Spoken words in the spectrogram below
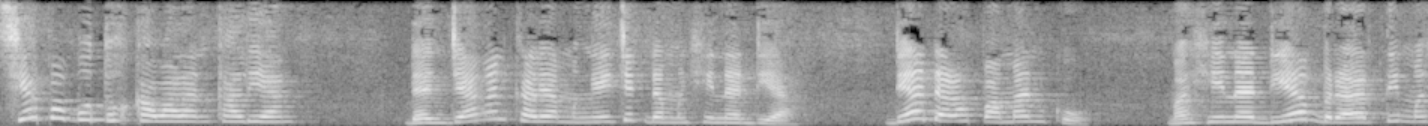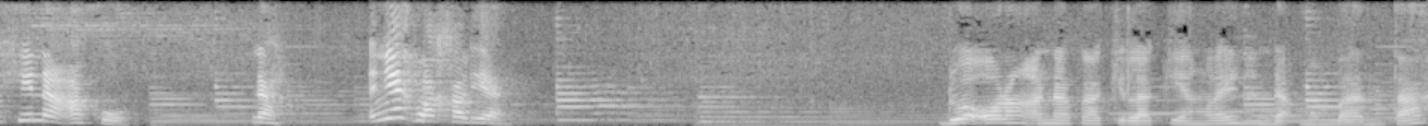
Siapa butuh kawalan kalian? Dan jangan kalian mengejek dan menghina dia. Dia adalah pamanku. Menghina dia berarti menghina aku. Nah, enyahlah kalian. Dua orang anak laki-laki yang lain hendak membantah,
